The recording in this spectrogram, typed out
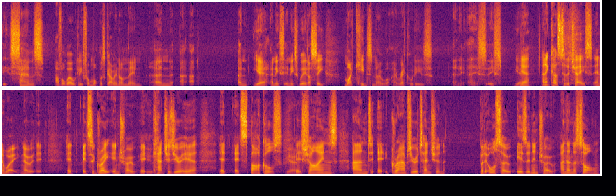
it sounds otherworldly from what was going on then, and uh, and yeah, and it's and it's weird. I see my kids know what that record is, and it, it's it's yeah. Yeah, and it cuts to the chase in a way. You know, it, it it's a great intro. It catches your ear. It it sparkles. Yeah. It shines, and it grabs your attention. But it also is an intro, and then the song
